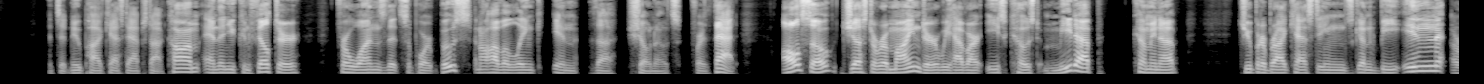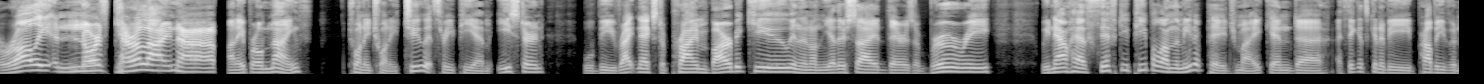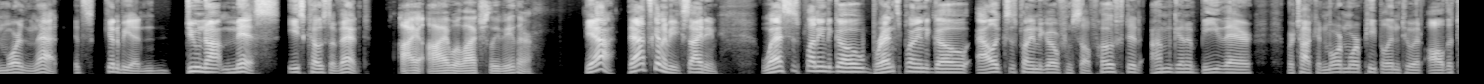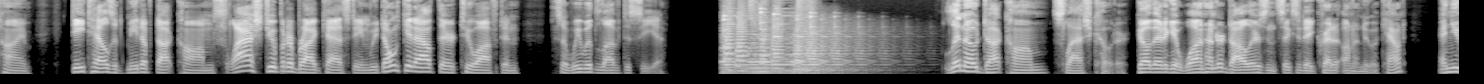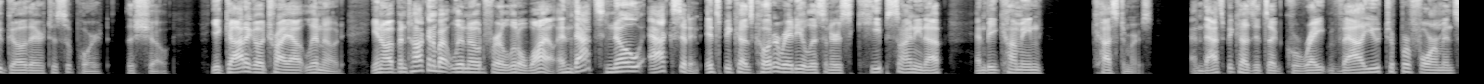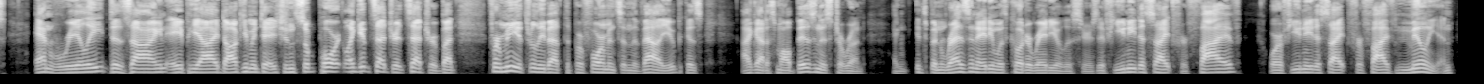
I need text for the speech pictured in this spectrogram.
It's at newpodcastapps.com. And then you can filter for ones that support boosts. And I'll have a link in the show notes for that. Also, just a reminder we have our East Coast meetup coming up. Jupiter Broadcasting is going to be in Raleigh, North Carolina on April 9th, 2022 at 3 p.m. Eastern. We'll be right next to Prime Barbecue. And then on the other side, there's a brewery. We now have 50 people on the meetup page, Mike. And uh, I think it's going to be probably even more than that. It's going to be a do not miss East Coast event. I, I will actually be there. Yeah, that's going to be exciting. Wes is planning to go. Brent's planning to go. Alex is planning to go from self hosted. I'm going to be there. We're talking more and more people into it all the time. Details at meetup.com slash Jupiter Broadcasting. We don't get out there too often, so we would love to see you. Linode.com slash coder. Go there to get $100 in 60 day credit on a new account, and you go there to support the show. You got to go try out Linode. You know, I've been talking about Linode for a little while, and that's no accident. It's because Coder Radio listeners keep signing up and becoming customers. And that's because it's a great value to performance and really design API documentation support, like et cetera, et cetera. But for me, it's really about the performance and the value because I got a small business to run. And it's been resonating with Coder Radio listeners. If you need a site for five or if you need a site for five million,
